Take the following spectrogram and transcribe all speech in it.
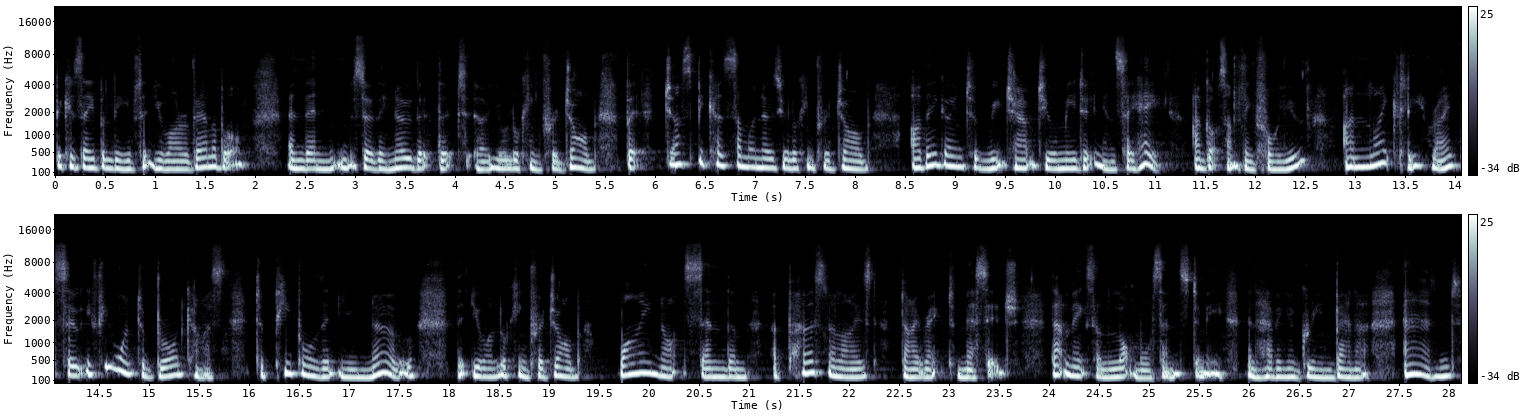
because they believe that you are available? And then so they know that, that uh, you're looking for a job. But just because someone knows you're looking for a job, are they going to reach out to you immediately and say, hey, I've got something for you? Unlikely, right? So if you want to broadcast to people that you know that you are looking for a job, why not send them a personalized direct message? That makes a lot more sense to me than having a green banner. And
